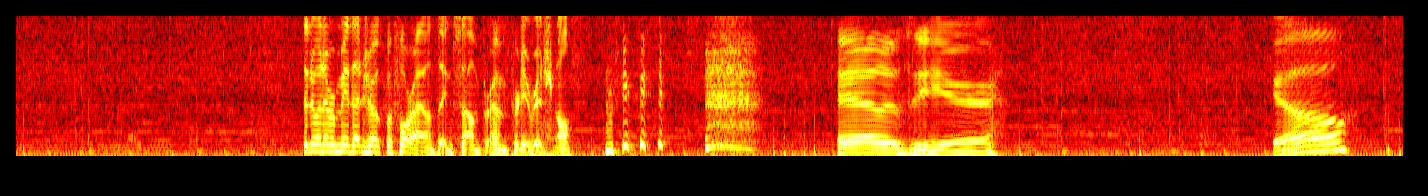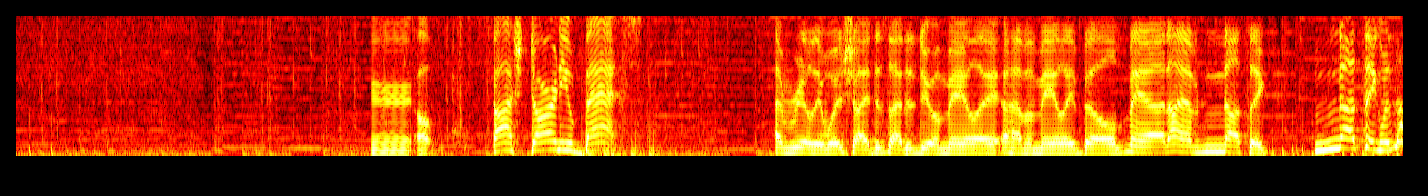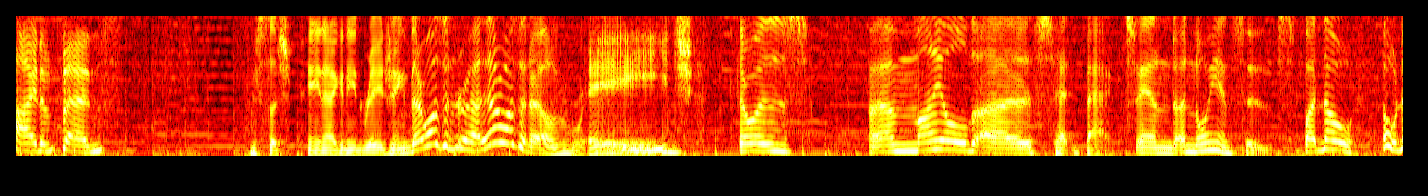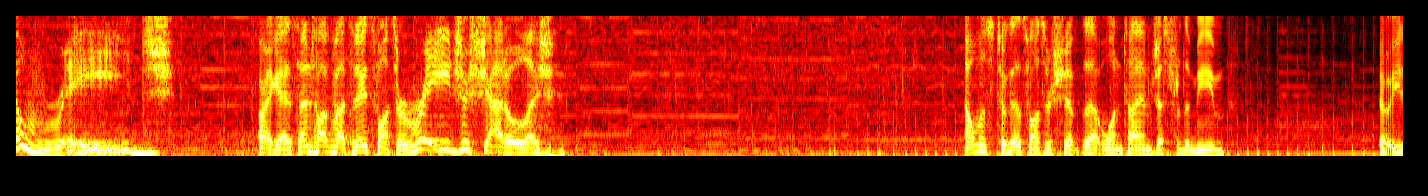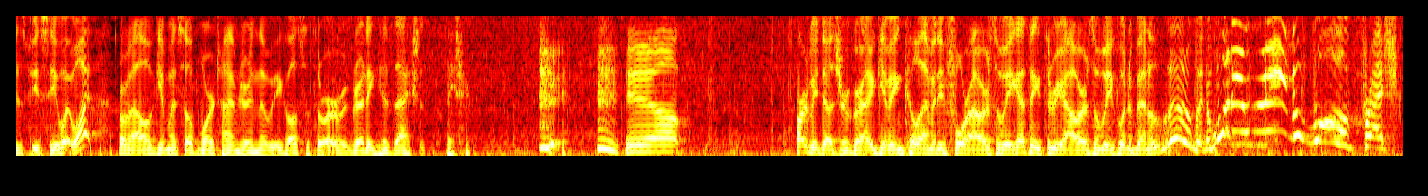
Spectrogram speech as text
Did anyone ever made that joke before? I don't think so. I'm, I'm pretty original. yeah, let's see here go. Here. Oh, gosh darn you bats! I really wish I decided to do a melee, I have a melee build. Man, I have nothing. Nothing with high defense. There's such pain, agony, and raging. There wasn't, there wasn't a rage. There was uh, mild uh, setbacks and annoyances, but no Oh, no rage. All right, guys, time to talk about today's sponsor, Rage of Shadow Legend. I almost took that sponsorship that one time just for the meme. Joe eat his PC. Wait, what? I will give myself more time during the week. Also, Thor regretting his actions later. yep. Part of me does regret giving Calamity four hours a week. I think three hours a week would have been a little bit. What do you mean the wall of fresh?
